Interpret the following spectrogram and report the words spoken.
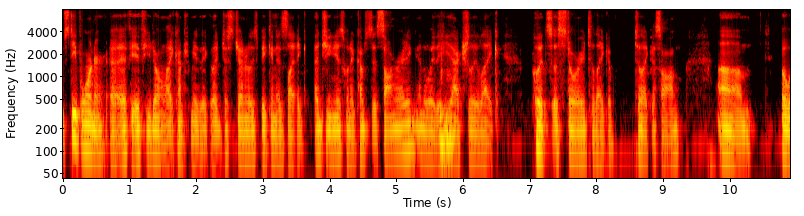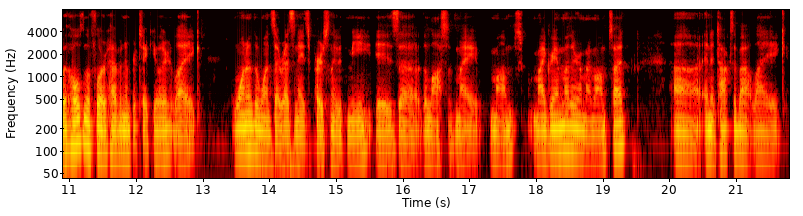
Steve Wariner, uh, if if you don't like country music, like just generally speaking, is like a genius when it comes to songwriting and the way that he Mhm. actually like puts a story to like a to like a song. Um, but with Holes in the Floor of Heaven in particular, like one of the ones that resonates personally with me is uh, the loss of my mom's my grandmother on my mom's side, uh, and it talks about like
